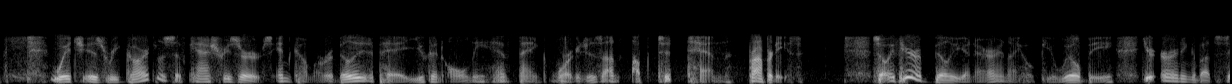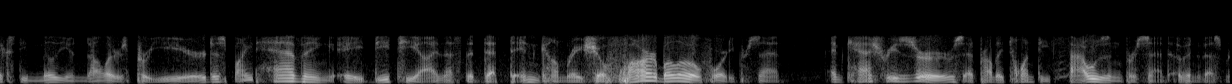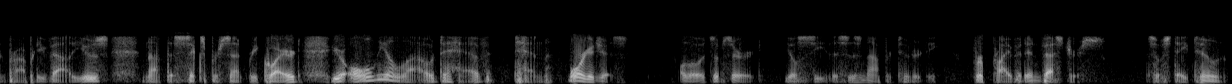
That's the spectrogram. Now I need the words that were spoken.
which is regardless of cash reserves, income, or ability to pay, you can only have bank mortgages on up to 10 properties. So if you're a billionaire, and I hope you will be, you're earning about $60 million per year despite having a DTI, that's the debt to income ratio, far below 40% and cash reserves at probably 20,000% of investment property values, not the 6% required, you're only allowed to have 10 mortgages. Although it's absurd, you'll see this is an opportunity for private investors. So stay tuned.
